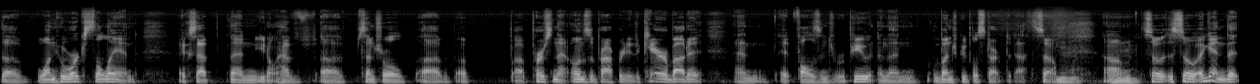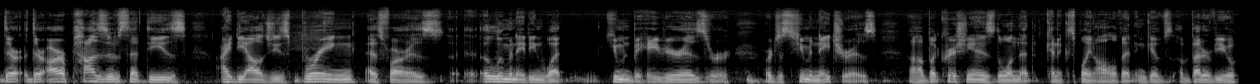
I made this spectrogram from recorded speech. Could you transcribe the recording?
the one who works the land. Except then you don't have a central uh, a a person that owns the property to care about it, and it falls into repute, and then a bunch of people starve to death. So, mm-hmm. Um, so so again, th- there there are positives that these ideologies bring as far as illuminating what human behavior is or or just human nature is. Uh, but Christianity is the one that can explain all of it and gives a better view.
